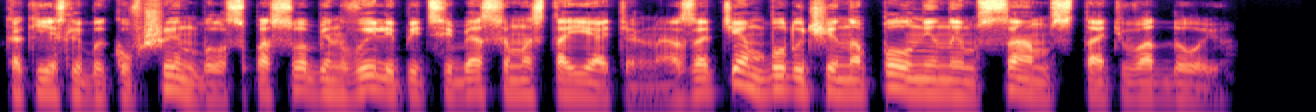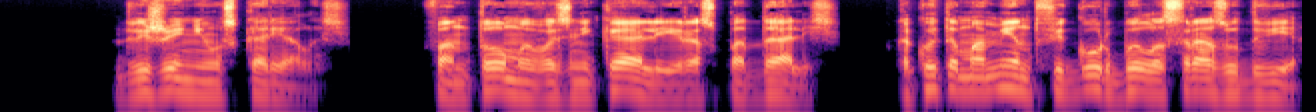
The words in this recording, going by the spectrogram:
Как если бы кувшин был способен вылепить себя самостоятельно, а затем, будучи наполненным, сам стать водою. Движение ускорялось. Фантомы возникали и распадались. В какой-то момент фигур было сразу две.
